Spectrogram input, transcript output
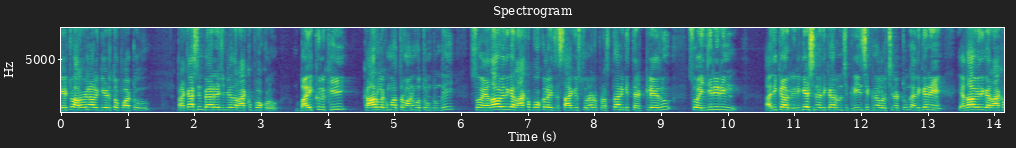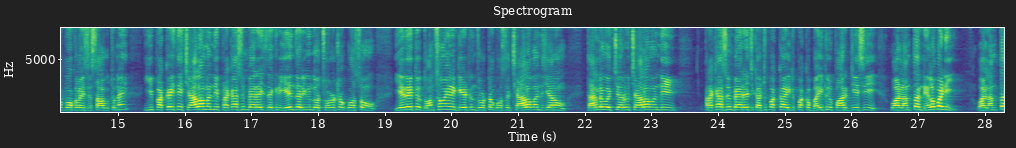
గేటు అరవై నాలుగు గేటుతో పాటు ప్రకాశం బ్యారేజ్ మీద రాకపోకలు బైకులకి కార్లకు మాత్రం అనుమతి ఉంటుంది. సో యథావిధిగా రాకపోకలు అయితే సాగిస్తున్నారు. ప్రస్తుతానికి థ్రెట్ లేదు. సో ఇంజనీరింగ్ అధికారులు ఇరిగేషన్ అధికారుల నుంచి గ్రీన్ సిగ్నల్ వచ్చినట్టుంది. అందుకనే యథావిధిగా రాకపోకలు అయితే సాగుతున్నాయి. ఈ పక్క అయితే చాలామంది ప్రకాశం బ్యారేజ్ దగ్గర ఏం జరిగిందో చూడటం కోసం ఏదైతే ధ్వంసమైన గేటును చూడటం కోసం చాలామంది జనం తరలి వచ్చారు చాలామంది ప్రకాశం బ్యారేజ్కి అటుపక్క ఇటుపక్క బైకులు పార్క్ చేసి వాళ్ళంతా నిలబడి వాళ్ళంతా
